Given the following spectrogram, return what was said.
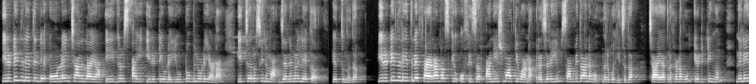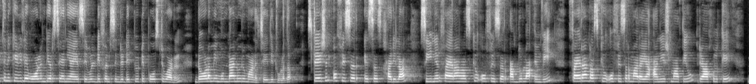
ഇരുട്ടി നിലയത്തിന്റെ ഓൺലൈൻ ചാനലായ ഈഗിൾസ് ഐ ഇരുട്ടിയുടെ യൂട്യൂബിലൂടെയാണ് ഈ ചെറു സിനിമ ജനങ്ങളിലേക്ക് എത്തുന്നത്. Iritty നിലയത്തിലെ fire and rescue officer Aneesh മാത്യുവാണ് രചനയും സംവിധാനവും നിർവഹിച്ചത്. ഛായാഗ്രഹണവും എഡിറ്റിംഗും നിലയത്തിന് കീഴിലെ വോളണ്ടിയർ സേനയായ സിവിൽ ഡിഫൻസിന്റെ ഡെപ്യൂട്ടി പോസ്റ്റ് വാർഡൻ ഡോളമി മുണ്ടാനൂരുമാണ് ചെയ്തിട്ടുള്ളത്. Station officer S S Harilal senior fire and rescue officer Abdulla M V fire and rescue ഓഫീസർമാരായ Aneesh Mathew Rahul K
